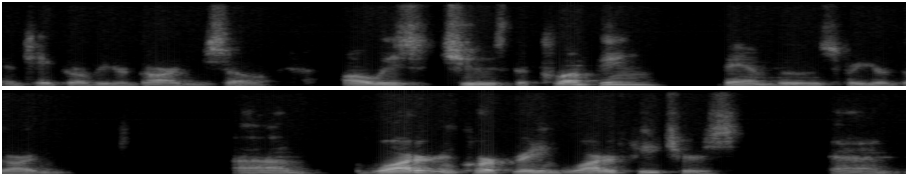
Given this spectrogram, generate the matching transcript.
and take over your garden. So always choose the clumping bamboos for your garden. Um, water, incorporating water features. Um,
